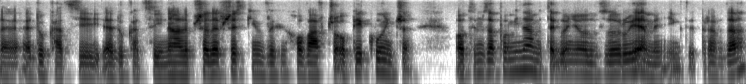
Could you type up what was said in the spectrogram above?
E, edukacji, edukacyjne, ale przede wszystkim wychowawczo-opiekuńcze. O tym zapominamy, tego nie odzorujemy nigdy, prawda?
